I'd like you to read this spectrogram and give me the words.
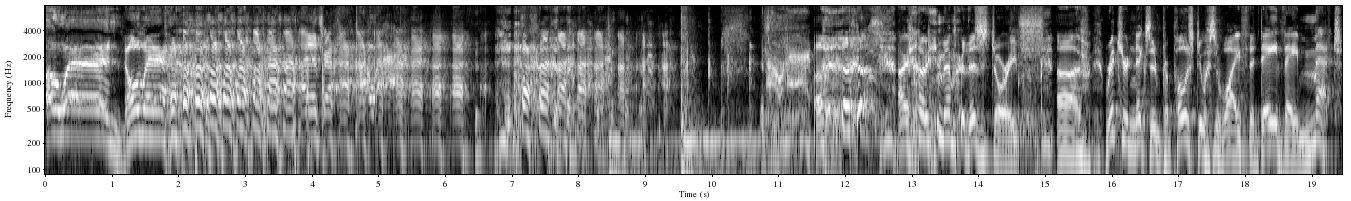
Owen. Man! That's I, remember this story. Uh, Richard Nixon proposed to his wife the day they met.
